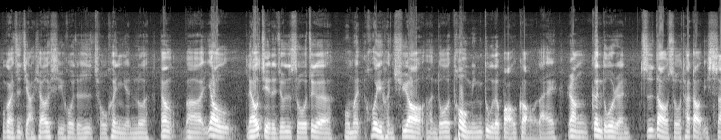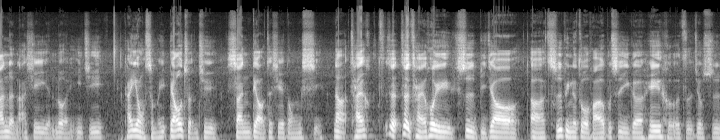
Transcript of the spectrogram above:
不管是假消息或者是仇恨言论。那呃，要了解的就是说，这个我们会很需要很多透明度的报告，来让更多人知道说他到底删了哪些言论，以及。他用什么标准去删掉这些东西？那才这这才会是比较呃持平的做法，而不是一个黑盒子，就是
